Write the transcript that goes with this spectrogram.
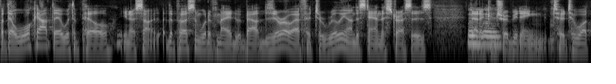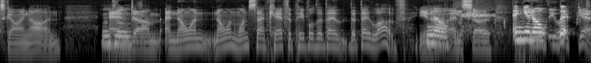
but they'll walk out there with a pill. You know, some, the person would have made about zero effort to really understand the stresses that mm-hmm. are contributing to, to what's going on. Mm-hmm. And um, and no one no one wants that care for people that they that they love, you know. No. And so and you know, like, yeah,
